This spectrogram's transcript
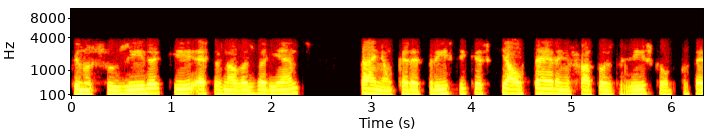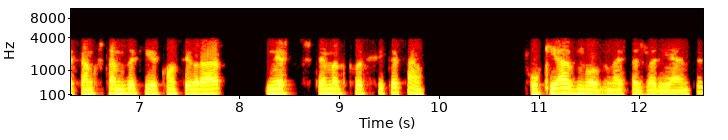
que nos sugira que estas novas variantes tenham características que alterem os fatores de risco ou de proteção que estamos aqui a considerar neste sistema de classificação. O que há de novo nestas variantes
